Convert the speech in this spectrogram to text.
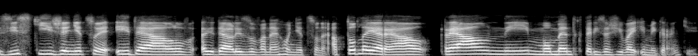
zjistí, že něco je ideál, idealizovaného, něco ne. A tohle je reál, reálný moment, který zažívají imigranti.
